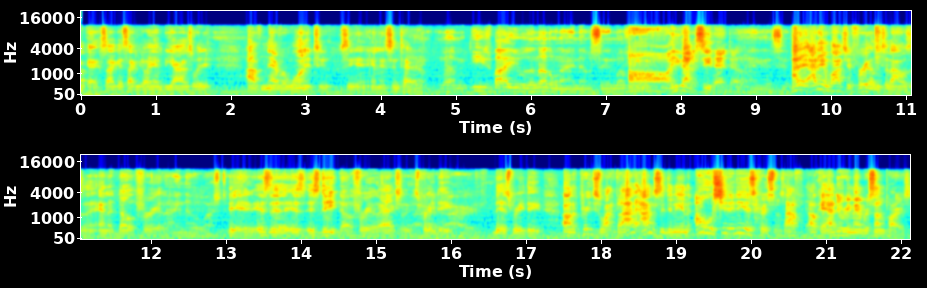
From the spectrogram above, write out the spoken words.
okay, so I guess I can go ahead and be honest with it. I've never wanted to see it in its entirety. Um, Eve's Bayou was another one I ain't never seen. Oh, you got to see that, though. I gonna see. I didn't, I didn't watch it for real until I was an, an adult, for real. I ain't never watched it. Yeah, it's, a, it's it's deep though, for real. Actually, it's pretty deep. I heard. Yeah, it's pretty deep. Oh, the preacher's wife. But I honestly didn't even. Oh shit, it is Christmas. I, okay, I do remember some parts.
